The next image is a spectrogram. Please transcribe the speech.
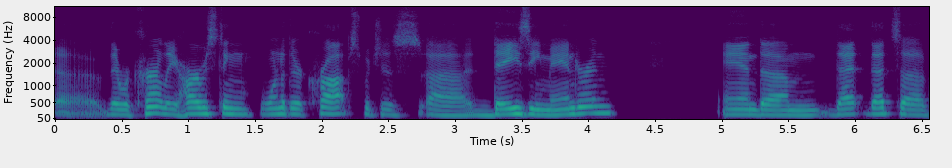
uh, they were currently harvesting one of their crops, which is daisy mandarin and um, that that's a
